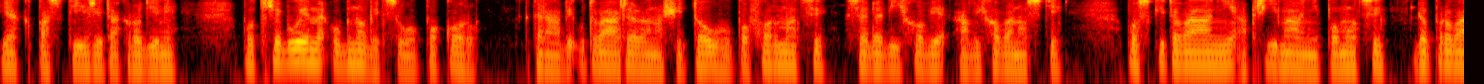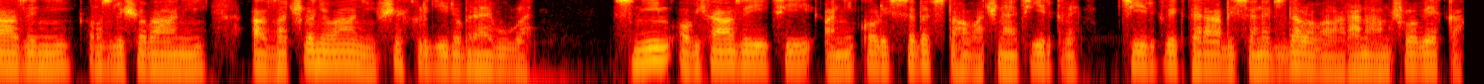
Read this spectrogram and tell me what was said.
jak pastýři, tak rodiny, potřebujeme obnovit svou pokoru, která by utvářela naši touhu po formaci, sebevýchově a vychovanosti, poskytování a přijímání pomoci, doprovázení, rozlišování a začlenování všech lidí dobré vůle. S ním o vycházející a nikoli sebevztahovačné církvy, církvy, která by se nevzdalovala ranám člověka,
